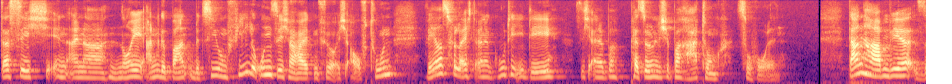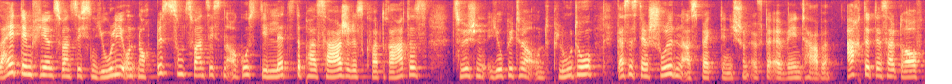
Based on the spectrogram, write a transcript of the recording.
dass sich in einer neu angebahnten Beziehung viele Unsicherheiten für euch auftun, wäre es vielleicht eine gute Idee, sich eine persönliche Beratung zu holen. Dann haben wir seit dem 24. Juli und noch bis zum 20. August die letzte Passage des Quadrates zwischen Jupiter und Pluto. Das ist der Schuldenaspekt, den ich schon öfter erwähnt habe. Achtet deshalb darauf,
